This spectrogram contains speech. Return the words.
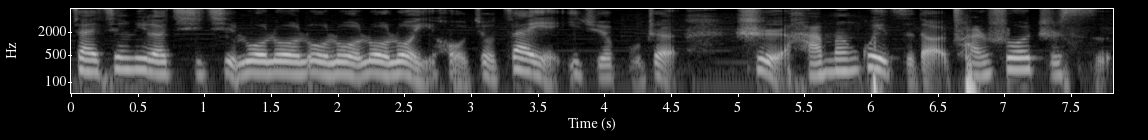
在经历了起起落落、落落落落以后，就再也一蹶不振，是寒门贵子的传说之死。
